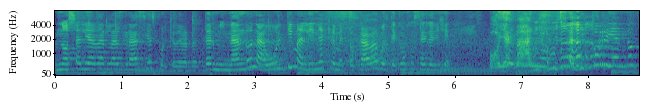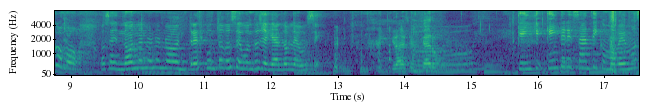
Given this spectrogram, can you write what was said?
No salí a dar las gracias porque de verdad, terminando la última línea que me tocaba, volteé con José y le dije, voy al baño. Y salí corriendo como, o sea, no, no, no, no, no, en 3.2 segundos llegué al WC. Gracias, Caro. Qué, interesante y como vemos,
